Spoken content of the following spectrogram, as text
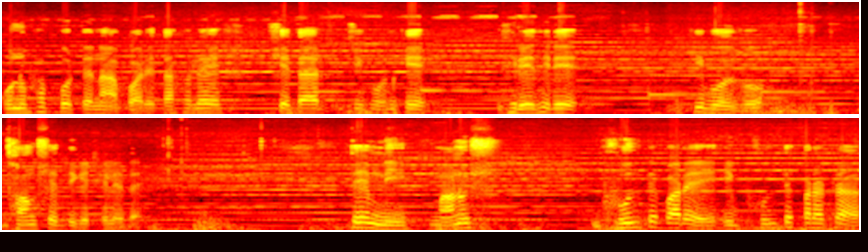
অনুভব করতে না পারে, তাহলে সে তার জীবনকে ধীরে ধীরে, কি বলব, ধ্বংসের দিকে ঠেলে দেয়। তেমনি মানুষ ভুলতে পারে, এই ভুলতে পারাটা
